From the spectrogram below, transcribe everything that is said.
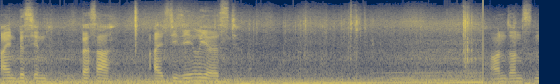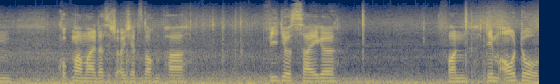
ein bisschen besser als die Serie ist. Ansonsten gucken wir mal, dass ich euch jetzt noch ein paar Videos zeige von dem Auto.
